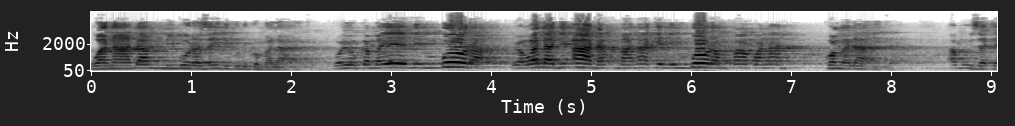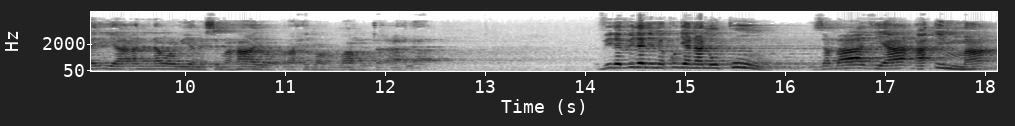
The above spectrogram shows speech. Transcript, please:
wanadamu ni bora zaidi kuliko malaika. Kwa hiyo kama yeye ni mbora wa waladi adam maana yake ni mbora mpaka kwa nani? Kwa malaika Abu Zakaria an-Nawawi amesema hayo rahimahullahu ta'ala. Vile vile nimekuja na nukuu za baadhi ya aima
